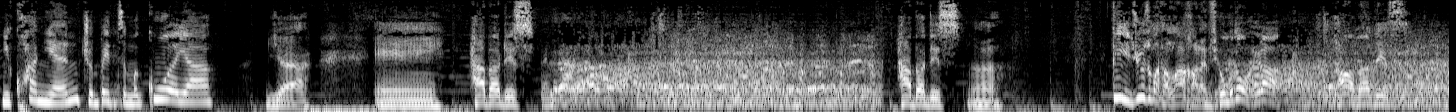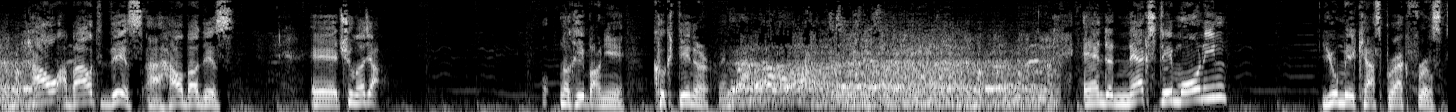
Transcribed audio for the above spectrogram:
你跨年准备怎么过呀？Yeah，嗯。How about this? How about this? 嗯，第一句就把他拉下来，听不懂是吧？How about this? How about this? 啊，How about this? 诶，去我家，我可以帮你 cook dinner. And the next day morning, you make us breakfast.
